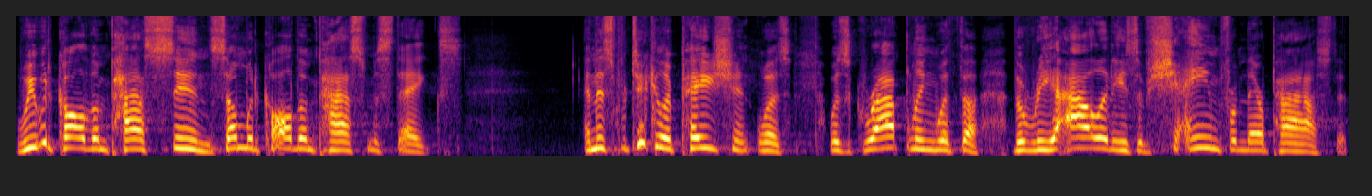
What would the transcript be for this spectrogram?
we would call them past sins, some would call them past mistakes. And this particular patient was, was grappling with the, the realities of shame from their past. And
